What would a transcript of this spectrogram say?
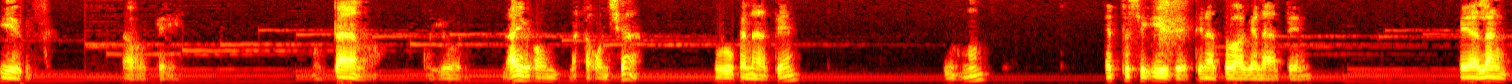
Eve. Ah, okay. Montano. Ayun. Ay, on, naka-on siya. Subukan natin. Mhm. Ito si Eve, tinatawagan natin. Kaya lang,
